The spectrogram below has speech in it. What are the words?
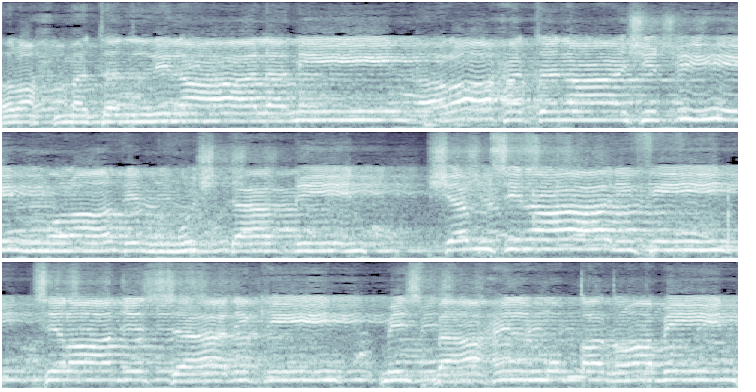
رحمة للعالمين راحة العاشقين مراد المشتاقين شمس العارفين سراج السالكين مصباح المقربين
